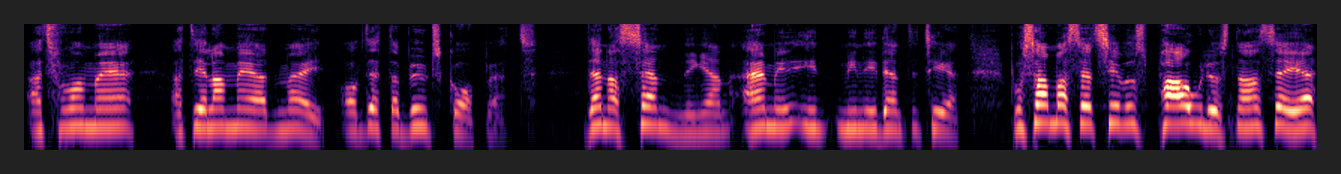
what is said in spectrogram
Att få vara med, att dela med mig av detta budskapet. Denna sändningen är min identitet. På samma sätt ser vi hos Paulus när han säger,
